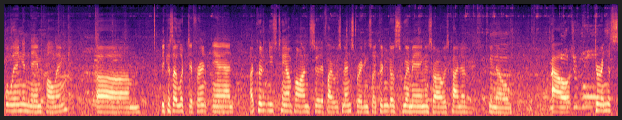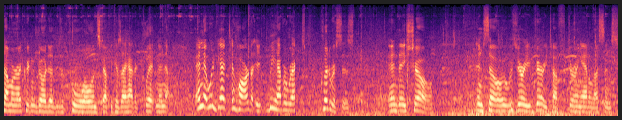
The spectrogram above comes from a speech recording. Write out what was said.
bullying and name calling, um, because I looked different and I couldn't use tampons if I was menstruating, so I couldn't go swimming, and so I was kind of, you know, out. During the summer, I couldn't go to the pool and stuff because I had a clit, and and it would get hard. We have erect clitorises, and they show. And so it was very, very tough during adolescence.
